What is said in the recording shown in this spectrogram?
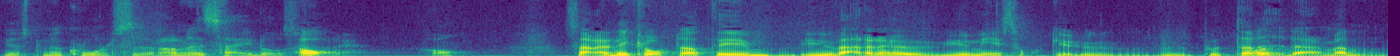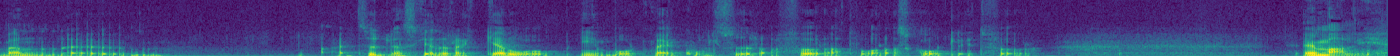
Just med kolsyran i sig då? Ja. sa du? ja. Sen är det klart att det är ju värre ju mer socker du puttar Ja. i där men, men eh, tydligen ska det räcka då enbart med kolsyra för att vara skadligt för emalj.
